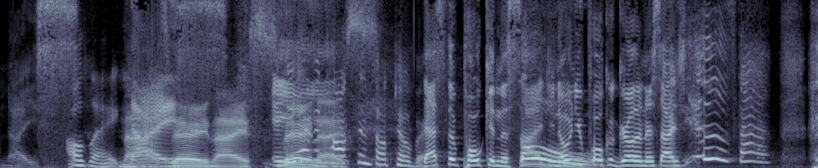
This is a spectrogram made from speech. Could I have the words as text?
Nice. I was like, Nice. Very nice. Hey, we haven't nice. talked since October." That's the poke in the side. You know when you Oh. poke a girl in the side, she, oh, stop. he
